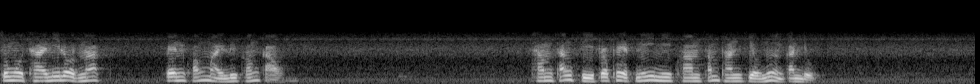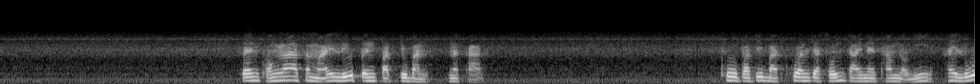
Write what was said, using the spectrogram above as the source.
สมุทัยนิโรธมรรคเป็นของใหม่หรือของเก่า ทำทั้งสี่ประเภทนี้มีความสัมพันธ์เกี่ยวเนื่องกันอยู่ เป็นของล่าสมัยหรือเป็นปัจจุบันนาการผู้ปฏิบัติควรจะสนใจในธรรมเหล่านี้ ให้รู้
